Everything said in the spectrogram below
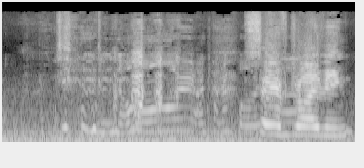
no, I'm. Safe driving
